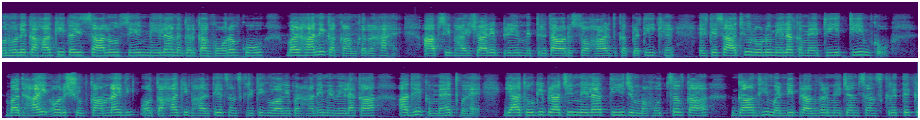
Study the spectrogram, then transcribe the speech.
उन्होंने कहा कि कई सालों से मेला नगर का गौरव को बढ़ाने का काम कर रहा है। आपसी भाईचारे, प्रेम, मित्रता और सौहार्द का प्रतीक है। इसके साथ ही उन्होंने मेला कमेटी टीम को बधाई और शुभकामनाएँ दी और कहा कि भारतीय संस्कृति को आगे बढ़ाने में मेला का अधिक महत्व है। ज्ञात हो कि प्राचीन मेला तीज महोत्सव का गांधी मंडी प्रांगण में जन सांस्कृतिक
